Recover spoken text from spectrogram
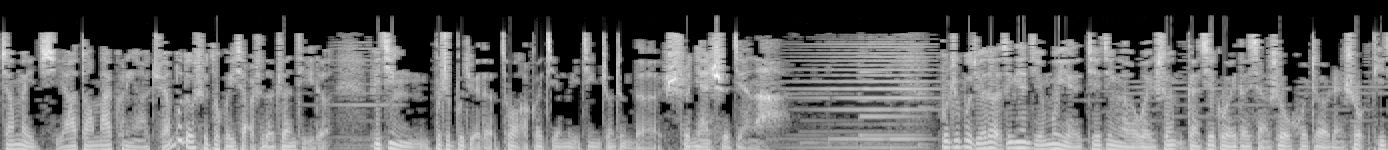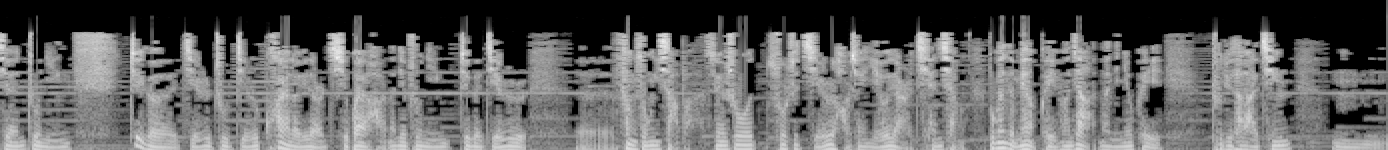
江美琪啊、Don McLean 啊，全部都是做过一小时的专题的。毕竟不知不觉的做老歌节目已经整整的十年时间了。不知不觉的，今天节目也接近了尾声，感谢各位的享受或者忍受。提前祝您这个节日祝节日快乐，有点奇怪哈，那就祝您这个节日呃放松一下吧。虽然说说是节日，好像也有点牵强。不管怎么样，可以放假，那您就可以出去踏踏青，嗯，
